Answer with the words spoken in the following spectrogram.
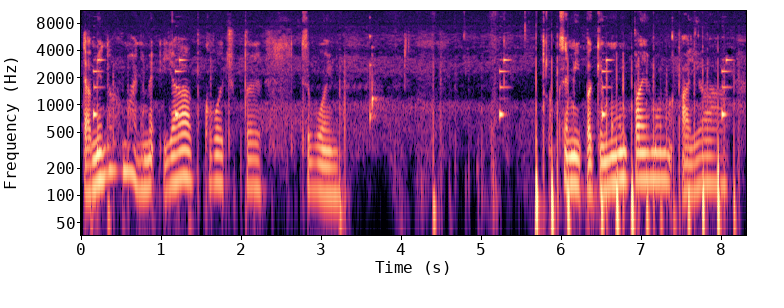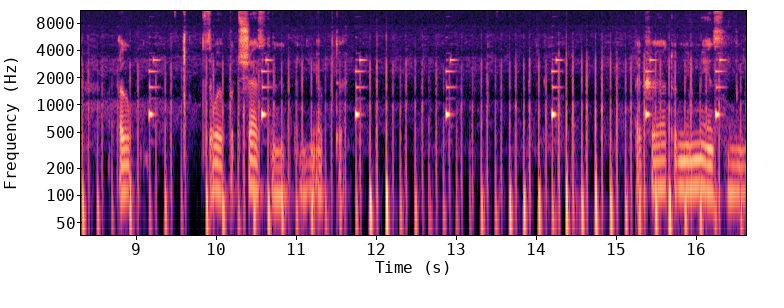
Та мені нормально, я коротше при цивоїм. Це мій покемон поймом, а я е, цивой путешественник, єпте. Так що я тут не місний.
